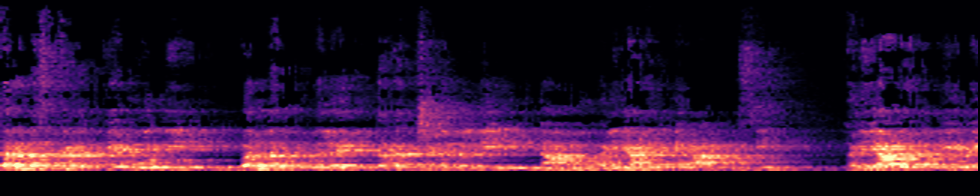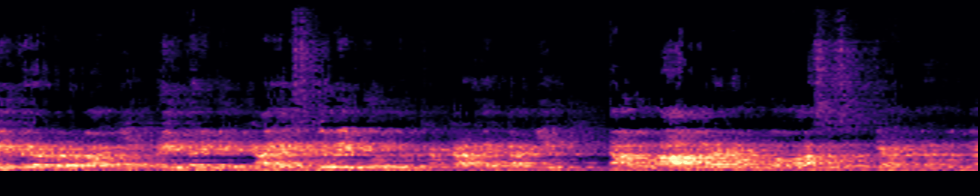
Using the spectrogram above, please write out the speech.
ಧರ್ಮಸ್ಥಳಕ್ಕೆ ಹೋಗಿ ಬಂದ ಕೂಡಲೇ ತದಕ್ಷಣದಲ್ಲಿ ನಾವು ಹಳಿಯಾಳಕ್ಕೆ ಆಗಮಿಸಿ, ಹಳಿಯಾಳದಲ್ಲಿ ರೈತರ ಪರವಾಗಿ ರೈತರಿಗೆ ನ್ಯಾಯ ಸಿಗಬೇಕು ಅನ್ನುವಂತಹ ಕಾರಣಕ್ಕಾಗಿ ನಾವು ಆಮರಣ ಉಪವಾಸ ಸತ್ಯಾಗ್ರಹವನ್ನ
